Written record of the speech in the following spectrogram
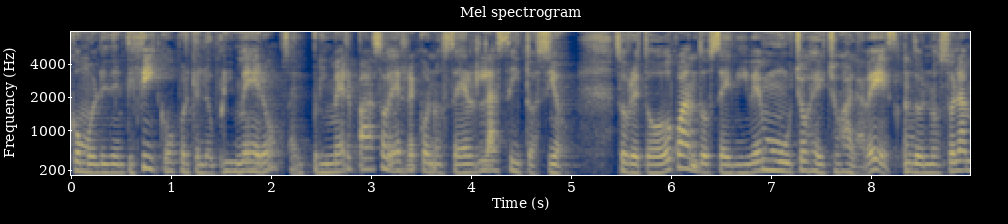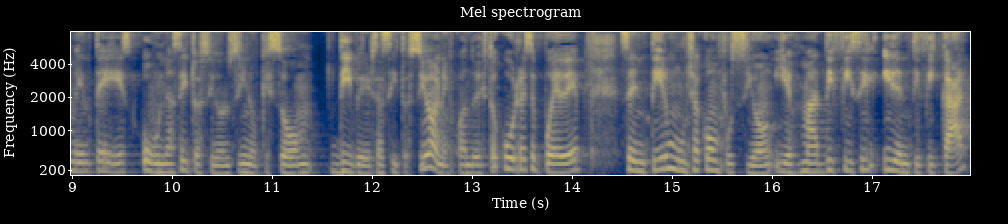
¿Cómo lo identifico? Porque lo primero, o sea, el primer paso es reconocer la situación, sobre todo cuando se viven muchos hechos a la vez, cuando no solamente es una situación, sino que son diversas situaciones. Cuando esto ocurre se puede sentir mucha confusión y es más difícil identificar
